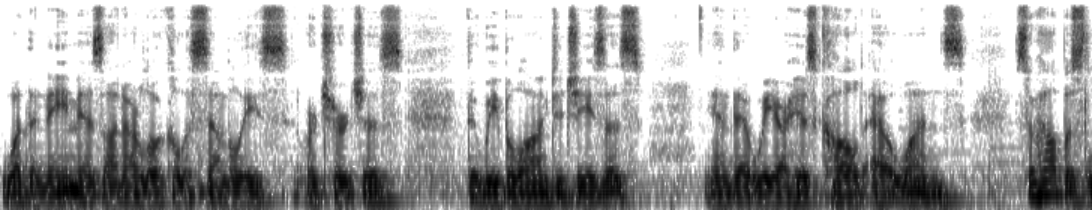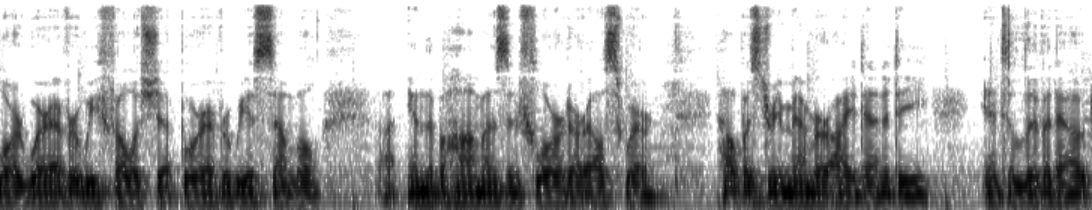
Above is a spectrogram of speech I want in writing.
what the name is on our local assemblies or churches that we belong to Jesus and that we are His called out ones. So help us, Lord, wherever we fellowship, wherever we assemble, uh, in the Bahamas, in Florida, or elsewhere. Help us to remember our identity and to live it out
